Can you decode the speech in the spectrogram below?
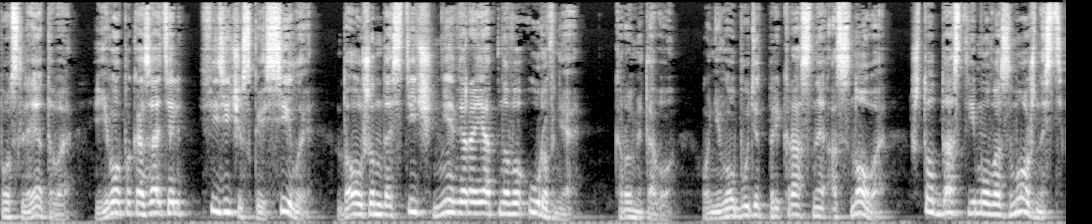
После этого его показатель физической силы должен достичь невероятного уровня. Кроме того, у него будет прекрасная основа, что даст ему возможность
